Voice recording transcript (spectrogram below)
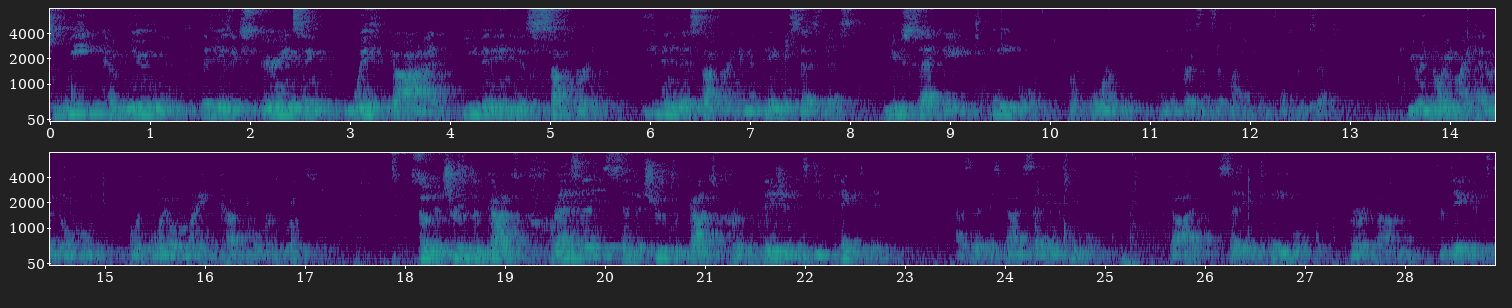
sweet communion that he is experiencing with God, even in his suffering. Even in his suffering. And then David says this You set a table before me in the presence of my enemies. That's what he says. You anoint my head with oil, with oil my cup overflows. So the truth of God's presence and the truth of God's provision is depicted as, a, as God setting a table. God setting a table for, um, for David to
